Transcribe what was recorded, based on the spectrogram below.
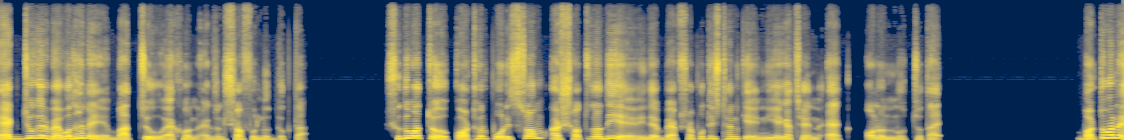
এক যুগের ব্যবধানে বাচ্চু এখন একজন সফল উদ্যোক্তা। শুধুমাত্র কঠোর পরিশ্রম আর সততা দিয়ে নিজের ব্যবসা প্রতিষ্ঠানকে নিয়ে গেছেন এক অনন্য উচ্চতায়। বর্তমানে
